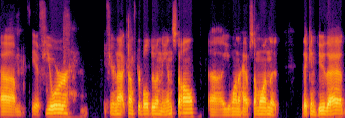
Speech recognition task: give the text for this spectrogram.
Um, if you're if you're not comfortable doing the install, uh, you want to have someone that that can do that.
